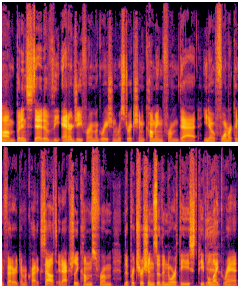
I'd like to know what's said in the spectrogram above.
Um, but instead of the energy for immigration restriction coming from that, you know, former Confederate Democratic South, it actually comes from the patricians of the Northeast, people like Grant,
